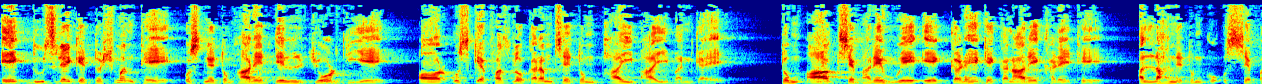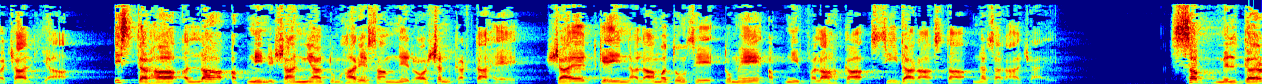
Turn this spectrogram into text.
ایک دوسرے کے دشمن تھے، اس نے تمہارے دل جوڑ دیے اور اس کے فضل و کرم سے تم بھائی بھائی بن گئے۔ تم آگ سے بھرے ہوئے ایک گڑھے کے کنارے کھڑے تھے۔ اللہ نے تم کو اس سے بچا لیا۔ اس طرح اللہ اپنی نشانیاں تمہارے سامنے روشن کرتا ہے۔ شاید کہ ان علامتوں سے تمہیں اپنی فلاح کا سیدھا راستہ نظر آ جائے۔ سب مل کر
